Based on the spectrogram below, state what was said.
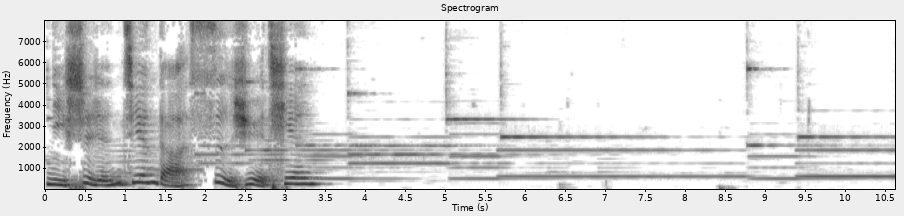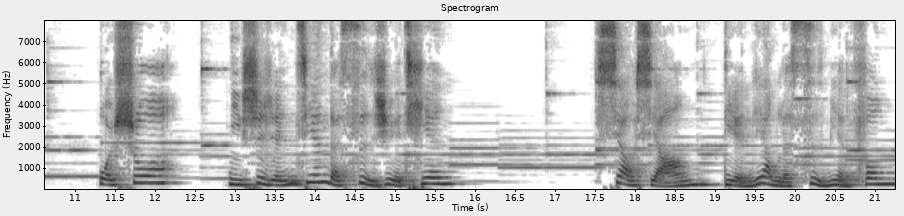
你是人间的四月天。我说，你是人间的四月天，笑响点亮了四面风，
